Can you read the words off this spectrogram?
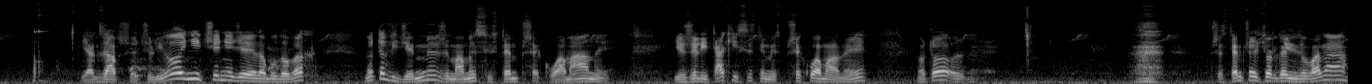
jak zawsze, czyli oj, nic się nie dzieje na budowach, no to widzimy, że mamy system przekłamany. Jeżeli taki system jest przekłamany, no to przestępczość zorganizowana,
